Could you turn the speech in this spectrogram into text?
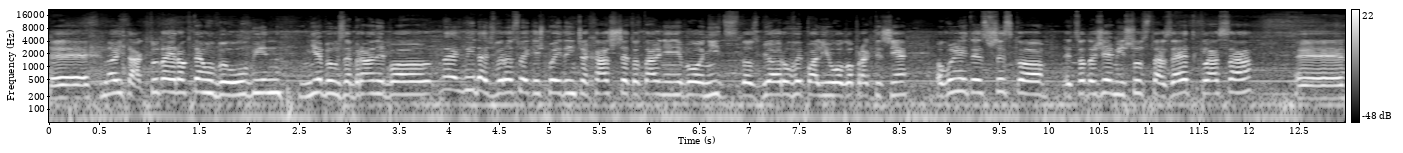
E, No i tak, tutaj rok temu był łubin, nie był zebrany, bo no jak widać wyrosły jakieś pojedyncze haszcze, totalnie nie było nic do zbioru, wypaliło go praktycznie. Ogólnie to jest wszystko e, co do ziemi 6Z klasa. E,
